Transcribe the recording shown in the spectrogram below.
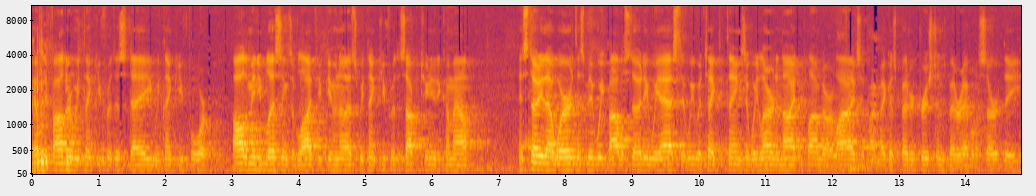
Heavenly Father, we thank you for this day. We thank you for all the many blessings of life you've given us. We thank you for this opportunity to come out and study that word, this midweek Bible study. We ask that we would take the things that we learned tonight and apply them to our lives. It might make us better Christians, better able to serve thee.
